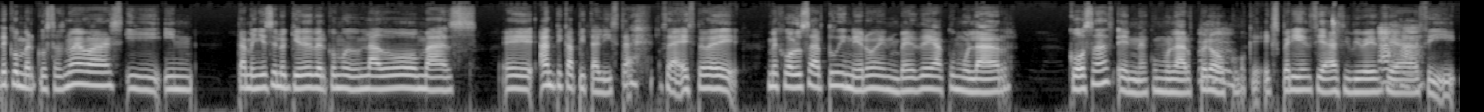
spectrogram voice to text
de comer cosas nuevas y, y también si lo quieres ver como de un lado más eh, anticapitalista, o sea, esto de mejor usar tu dinero en vez de acumular cosas, en acumular, pero como que experiencias y vivencias y,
